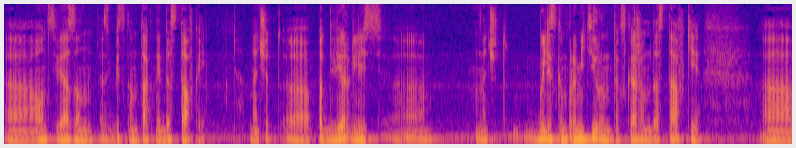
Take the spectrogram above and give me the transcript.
э, он связан с бесконтактной доставкой. Значит, э, подверглись, э, значит, были скомпрометированы, так скажем, доставки э,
